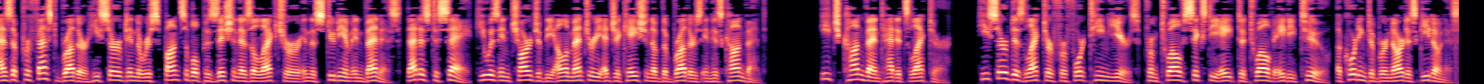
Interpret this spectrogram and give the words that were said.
As a professed brother he served in the responsible position as a lecturer in the studium in Venice, that is to say, he was in charge of the elementary education of the brothers in his convent. Each convent had its lector. He served as lector for 14 years, from 1268 to 1282, according to Bernardus Guidonus.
